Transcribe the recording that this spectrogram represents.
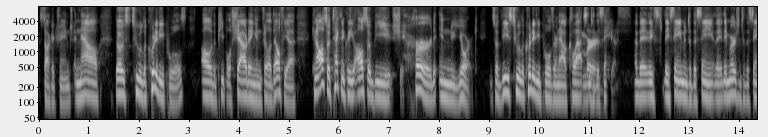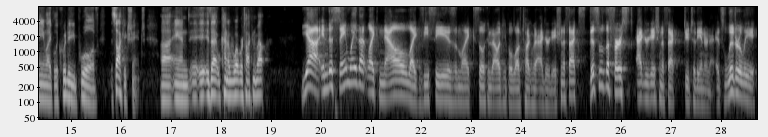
Stock Exchange, and now those two liquidity pools all of the people shouting in Philadelphia can also technically also be sh- heard in New York. And so these two liquidity pools are now collapsed into the same. yes and They, they they same into the same. They, they merge into the same like liquidity pool of the stock exchange. Uh, and is that kind of what we're talking about? Yeah, in the same way that like now like VCs and like Silicon Valley people love talking about aggregation effects. This was the first aggregation effect due to the internet. It's literally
